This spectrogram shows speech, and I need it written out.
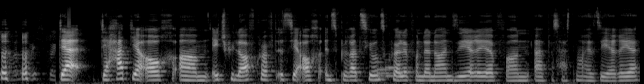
Der, der hat ja auch, ähm, H.P. Lovecraft ist ja auch Inspirationsquelle von der neuen Serie von, äh, was heißt neue Serie,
